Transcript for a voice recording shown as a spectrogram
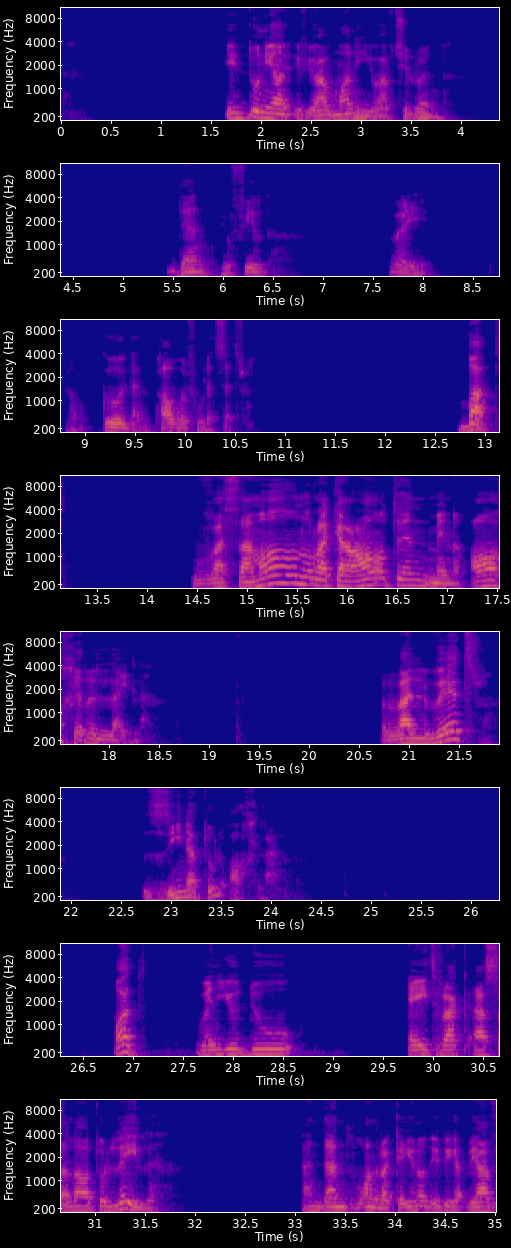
In dunya, if you have money, you have children, then you feel very you know, good and powerful, etc. But وثمان ركعات من آخر الليل والوتر زينة الآخرة but when you do eight rak'ah salatul layl and then one rak'ah, you know, we have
